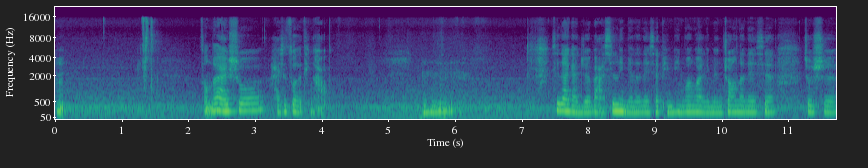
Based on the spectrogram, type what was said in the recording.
嗯，总的来说还是做的挺好的。嗯，现在感觉把心里面的那些瓶瓶罐罐里面装的那些，就是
